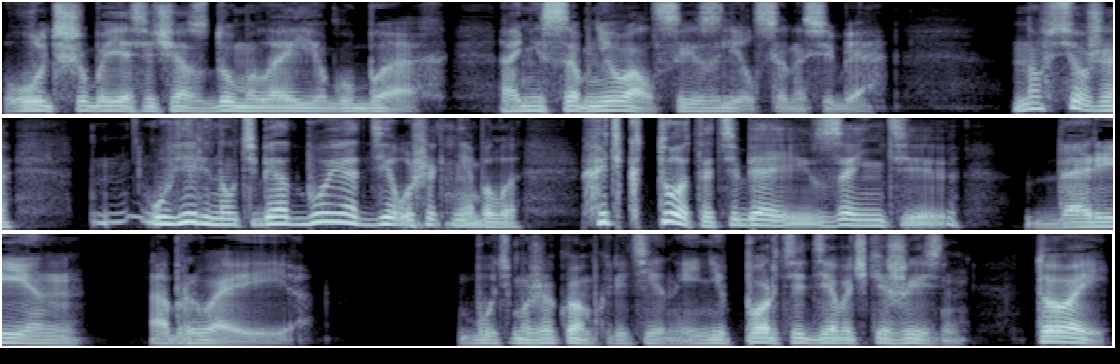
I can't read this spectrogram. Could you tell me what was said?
Лучше бы я сейчас думал о ее губах, а не сомневался и злился на себя. «Но все же, уверена, у тебя отбоя от девушек не было. Хоть кто-то тебя и заинти...» «Дарин!» — обрываю ее. «Будь мужиком, кретин, и не порти девочке жизнь. Той,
